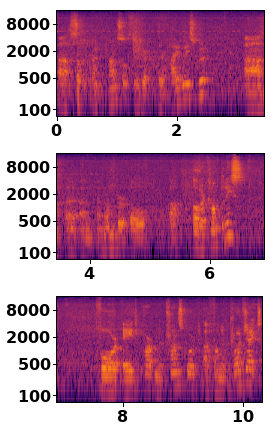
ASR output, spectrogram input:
uh, Suffolk County Council through their, their highways group um, and, a number of uh, other companies for a Department of Transport funded project.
